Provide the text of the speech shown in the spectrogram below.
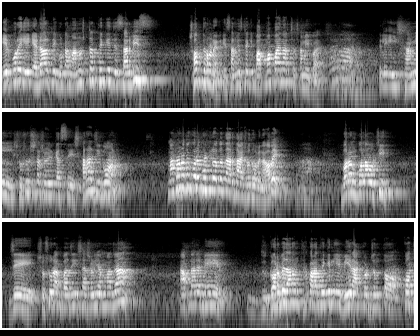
এরপরে এই অ্যাডাল্টে গোটা মানুষটার থেকে যে সার্ভিস সব ধরনের, এই সার্ভিসটা কি বাপ মা পায় না স্বামী পায়? তাহলে এই স্বামী শ্বশুর শাশুড়ির কাছে সারা জীবন মাথা নত করে থাকলেও তো তার দায় শোধ হবে না, হবে? বরং বলা উচিত যে শ্বশুর আব্বাজি, শাশুড়ি আম্মা যান, আপনার মেয়ের গর্ভে ধারণ করা থেকে নিয়ে বিয়ের আগ পর্যন্ত কত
